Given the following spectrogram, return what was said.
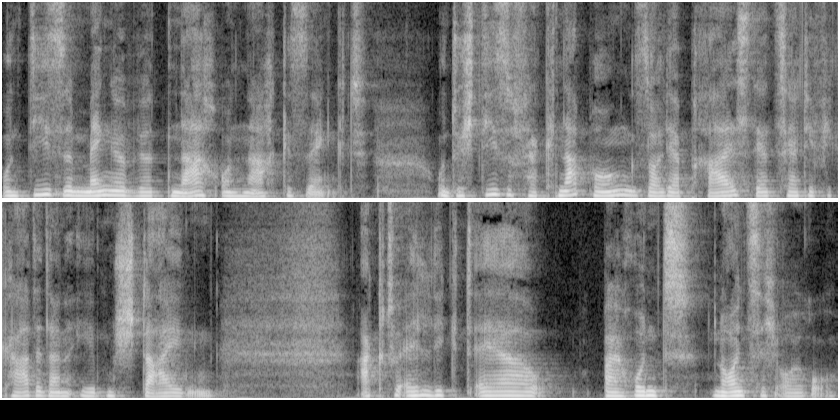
und diese Menge wird nach und nach gesenkt. Und durch diese Verknappung soll der Preis der Zertifikate dann eben steigen. Aktuell liegt er bei rund 90 Euro.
